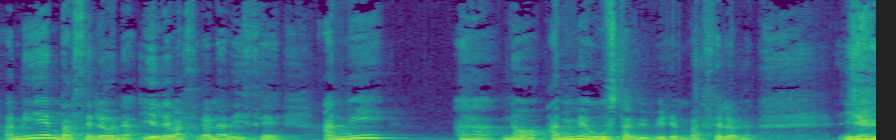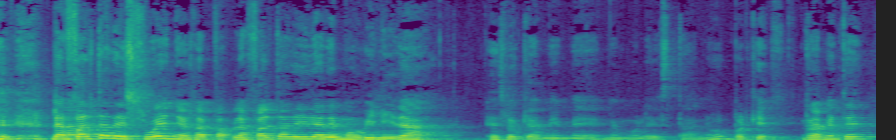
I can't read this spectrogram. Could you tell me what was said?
a mí en Barcelona. Y el de Barcelona dice, a mí, ah, no, a mí me gusta vivir en Barcelona. La falta de sueños, la, falta de idea de movilidad es lo que a mí me, molesta, ¿no? Porque realmente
